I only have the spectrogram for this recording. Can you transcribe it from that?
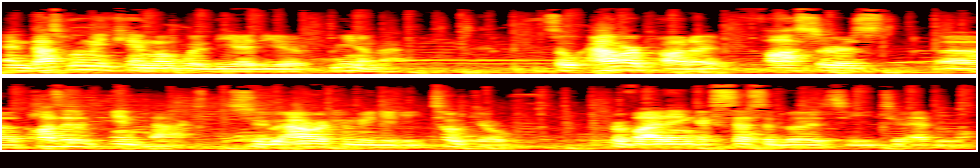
And that's when we came up with the idea of GreeNomad. So our product fosters a positive impact to our community, Tokyo, providing accessibility to everyone.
